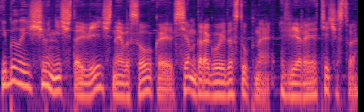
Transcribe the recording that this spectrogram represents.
и было еще нечто вечное, высокое, всем дорогое и доступное – вера и отечество.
